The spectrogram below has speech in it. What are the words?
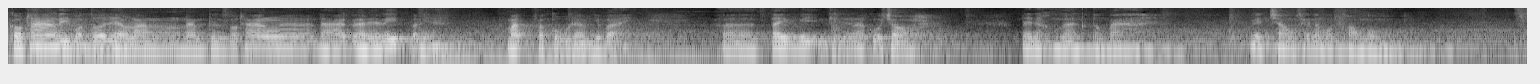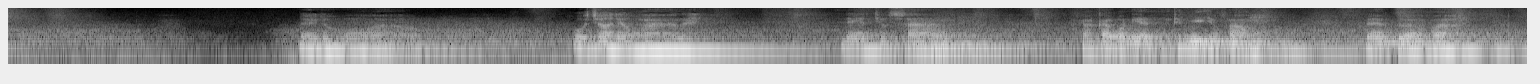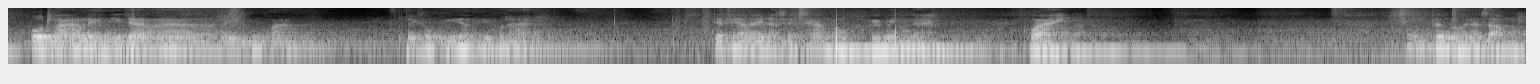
cầu thang thì bọn tôi đều làm làm từ cầu thang ờ, đá granite bạn nhé. Mặt và cổ đều như vậy à, tay vịn thì là cỗ trò. Đây là không gian của tầng 3 bên trong sẽ là một phòng ngủ. Đầy đủ ờ, ô chờ điều hòa này. Đèn chiếu sáng. Cả các nguồn điện thiết bị trong phòng. Đây là cửa và ô thoáng để đi ra lấy không khoáng lấy không khí ở phía cầu thang tiếp theo đây là sẽ sang phòng phía bên à, ngoài. Tương đối là rộng.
